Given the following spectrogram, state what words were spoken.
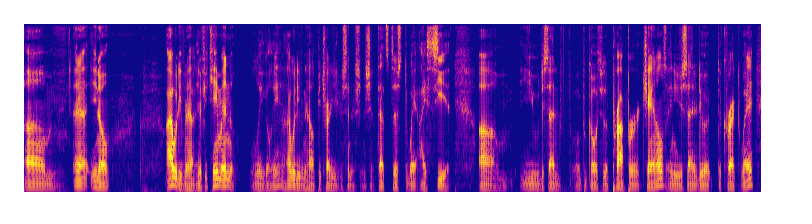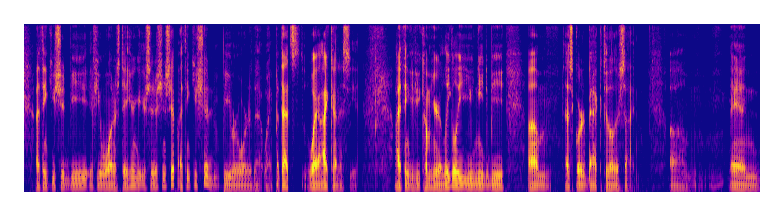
Um, and uh, you know, I would even help, if you came in legally, I would even help you try to get your citizenship. That's just the way I see it. Um, you decided to go through the proper channels and you decided to do it the correct way. I think you should be, if you want to stay here and get your citizenship, I think you should be rewarded that way. But that's the way I kind of see it. I think if you come here illegally, you need to be um, escorted back to the other side um, and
